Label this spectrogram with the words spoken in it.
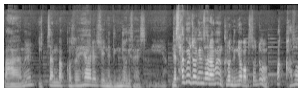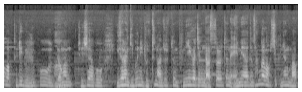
마음을 입장 바꿔서 헤아릴 수 있는 능력이 사회성이에요. 근데 사교적인 사람은 그런 능력 없어도 막 가서 막 들이밀고 어. 명함 제시하고 이 사람 기분이 좋든 안 좋든 분위기가 지금 낯설든 애매하든 상관없이 그냥 막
